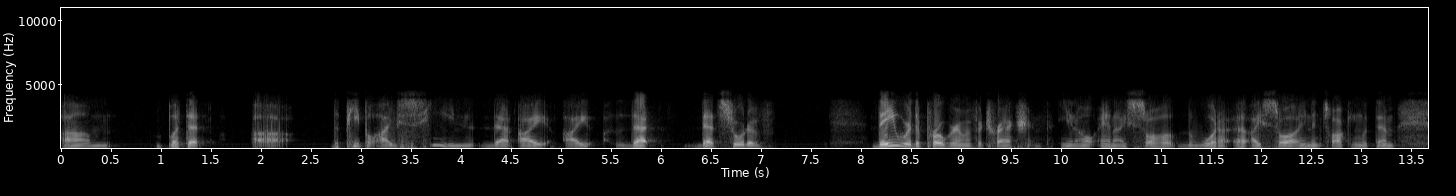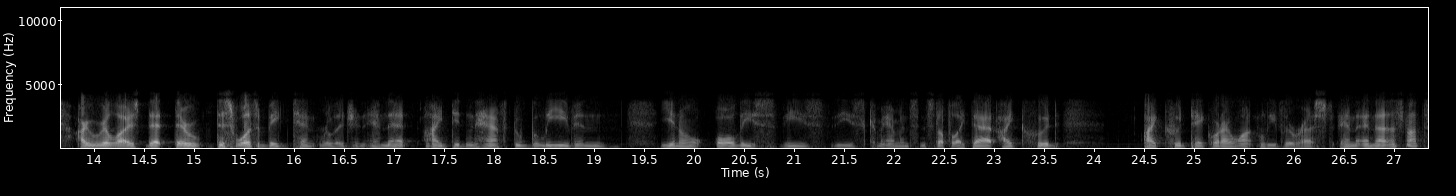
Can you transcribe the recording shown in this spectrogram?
Um but that uh the people I've seen that I I that that sort of they were the program of attraction, you know, and I saw what I, uh, I saw, and in talking with them, I realized that there this was a big tent religion, and that I didn't have to believe in, you know, all these these these commandments and stuff like that. I could I could take what I want and leave the rest, and and that's not to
